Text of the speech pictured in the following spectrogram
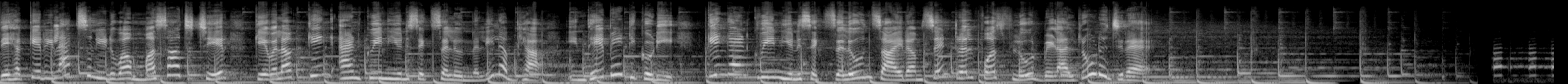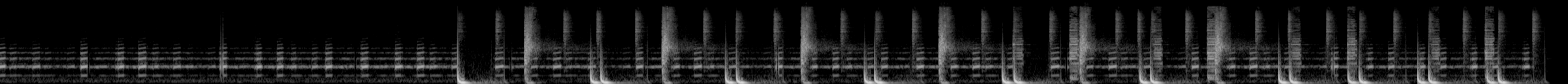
ದೇಹಕ್ಕೆ ರಿಲ್ಯಾಕ್ಸ್ ನೀಡುವ ಮಸಾಜ್ ಚೇರ್ ಕೇವಲ ಕಿಂಗ್ ಆ್ಯಂಡ್ ಕ್ವೀನ್ ಯುನಿಸೆಕ್ಸ್ ಸಲೂನ್ನಲ್ಲಿ ಲಭ್ಯ. ಇಂದೇ ಭೇಟಿ ಕೊಡಿ. King and queen unisex salon, Sairam central, first floor Belal road, Ujire.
